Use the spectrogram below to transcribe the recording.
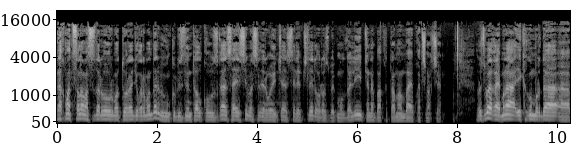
рахмат саламатсыздарбы урматтуу радио каармандар бүгүнкү биздин талкуубузга саясий маселелер боюнча серепчилер орозбек молдалиев жана бакыт аманбаев катышмакчы. Орозбек агай мына эки күн мурда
